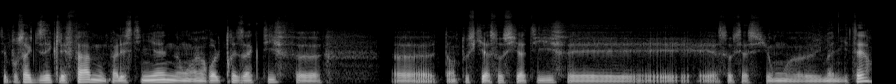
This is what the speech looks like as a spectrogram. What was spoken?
C'est pour ça que je disais que les femmes palestiniennes ont un rôle très actif dans tout ce qui est associatif et, et association humanitaire.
